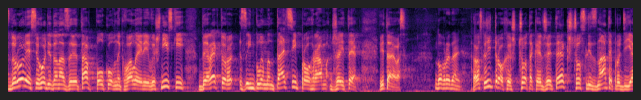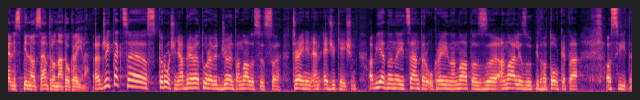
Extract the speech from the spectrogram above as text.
здоров'я. Сьогодні до нас завітав полковник Валерій Вишнівський, директор з імплементації програм JTEC. Вітаю вас. Добрий день. Розкажіть трохи, що таке JTEC, що слід знати про діяльність спільного центру НАТО Україна. Е, JTEC – це скорочення, абревіатура від Joint Analysis е, Training and Education. Об'єднаний центр Україна-НАТО з аналізу, підготовки та освіти.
